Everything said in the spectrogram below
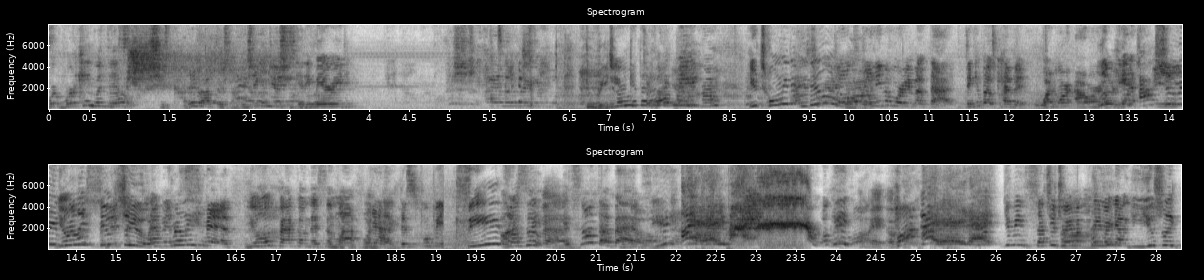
We're working with this. She's cut it off. There's nothing she can do. She's getting married. Do retard get that about me? You told me to film. Don't, don't even worry about that. Think about Kevin. One more hour. Look, it actually be really suits you. Kevin really. Smith. You'll look back on this and laugh one Yeah, day. this will be. See? It's Honestly, not so bad. it's not that bad. No. See? I hate my. Okay. Okay, okay. Calm down. I hate it. You're being such a drama Uh. queen right now. You usually,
